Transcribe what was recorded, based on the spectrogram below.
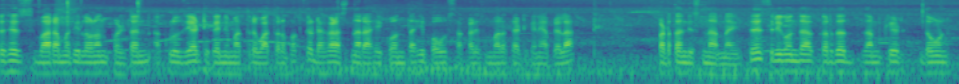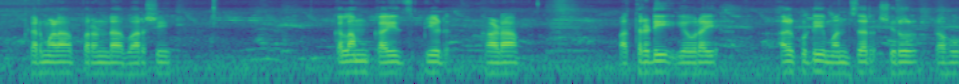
तसेच बारामती लोणंद फलटण अकलूज या ठिकाणी मात्र वातावरण फक्त ढगाळ असणार आहे. कोणताही पाऊस सकाळी सुमारास त्या ठिकाणी आपल्याला पडताना दिसणार नाही. तसेच श्रीगोंदा कर्जत जामखेड दौंड करमाळा परंडा बार्शी कलाम काईज बीड खाडा पाथर्डी गेवराई अलकुटी मंचर शिरूर राहू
